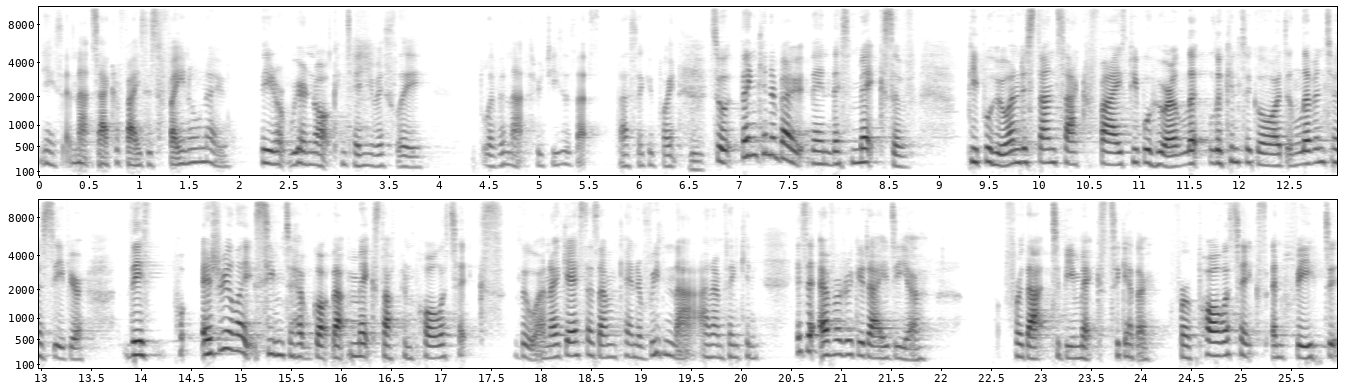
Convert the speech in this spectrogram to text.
Yes, and that sacrifice is final now. Are, we are not continuously living that through Jesus. That's that's a good point. Mm. So thinking about then this mix of people who understand sacrifice, people who are li- looking to God and living to a Savior, the Israelites seem to have got that mixed up in politics, though. And I guess as I'm kind of reading that, and I'm thinking, is it ever a good idea for that to be mixed together, for politics and faith? To,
